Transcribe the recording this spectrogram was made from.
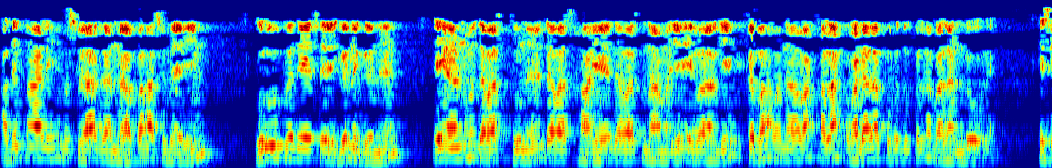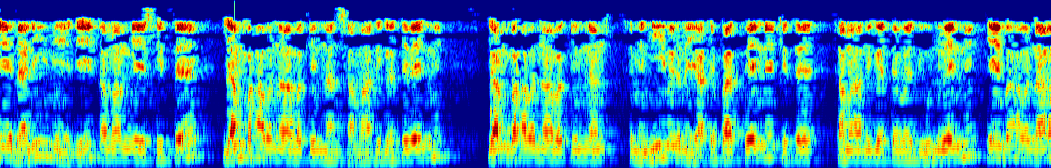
අද කාලේ එහෙම සොයා ගන්න අපහසු බැවින් ගුරු උපදේශය ඉගෙනගෙන ඒ අනුව දවස් 3, දවස් 6, දවස් 9 ඒ වගේ එක භාවනාවක් කලක් වඩලා පුරුදු කරලා බලන්න ඕනේ. එසේ බැලීමේදී තමන්ගේ සිත යම් භාවනාවකින් නම් සමාධිගත වෙන්නේ යම් භාවනාවකින් නම් මේ නීවරණ යටපත් වෙන්නේ චිත සමාධිගතව දියුණු වෙන්නේ ඒ භාවනාව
